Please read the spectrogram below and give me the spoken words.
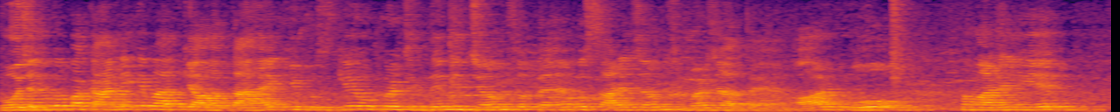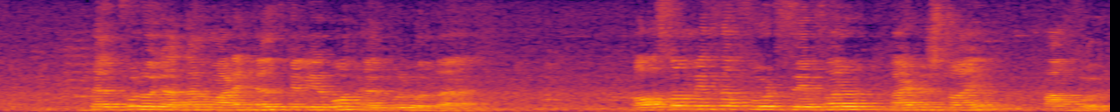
भोजन को पकाने के बाद क्या होता है कि उसके ऊपर जितने भी जर्म्स होते हैं, वो सारे जर्म्स मर जाते हैं और वो हमारे लिए हेल्पफुल हो जाता है, हमारे हेल्थ के लिए वो हेल्पफुल होता है। Also means the food safer by destroying harmful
